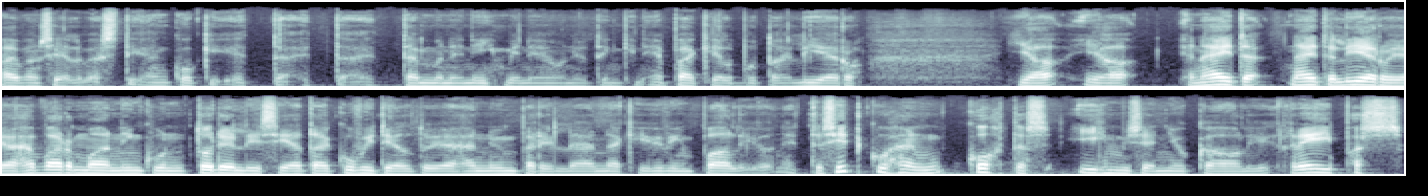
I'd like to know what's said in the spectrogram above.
aivan selvästi. Hän koki, että, että, että tämmöinen ihminen on jotenkin epäkelpo tai liero. Ja, ja, ja näitä, näitä lieroja hän varmaan niin kuin todellisia tai kuviteltuja hän ympärillään näki hyvin paljon. Että sitten kun hän kohtasi ihmisen, joka oli reipas,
